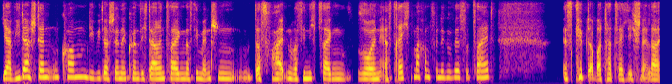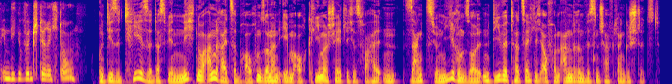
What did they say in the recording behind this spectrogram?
ja, Widerständen kommen. Die Widerstände können sich darin zeigen, dass die Menschen das Verhalten, was sie nicht zeigen sollen, erst recht machen für eine gewisse Zeit. Es kippt aber tatsächlich schneller in die gewünschte Richtung. Und diese These, dass wir nicht nur Anreize brauchen, sondern eben auch klimaschädliches Verhalten sanktionieren sollten, die wird tatsächlich auch von anderen Wissenschaftlern gestützt.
